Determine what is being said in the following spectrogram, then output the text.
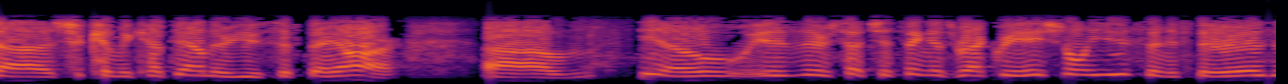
uh, should, can we cut down their use if they are? Um, you know, is there such a thing as recreational use? And if there is,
